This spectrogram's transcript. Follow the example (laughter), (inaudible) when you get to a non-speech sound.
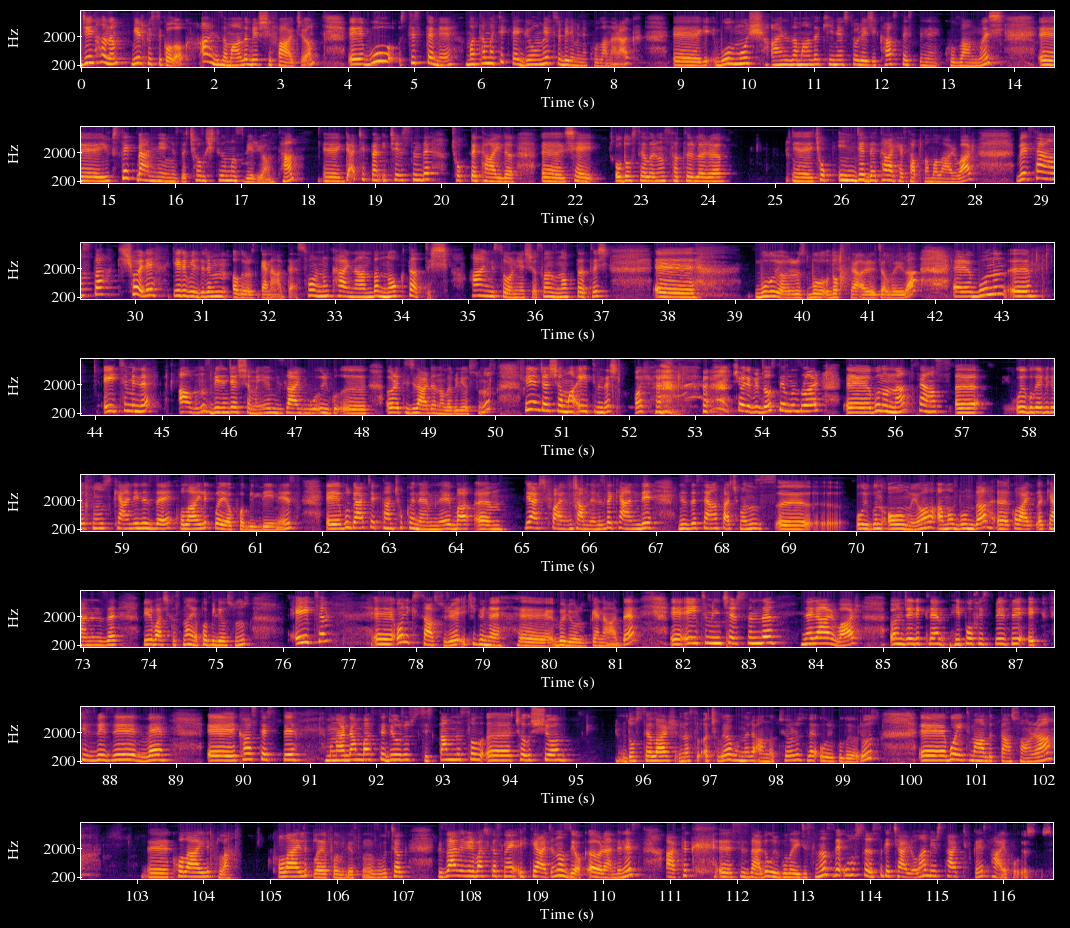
Cin Hanım bir psikolog, aynı zamanda bir şifacı. E, bu sistemi matematik ve geometri bilimini kullanarak e, bulmuş. Aynı zamanda kinestoloji kas testini kullanmış. E, yüksek benliğimizde çalıştığımız bir yöntem. E, gerçekten içerisinde çok detaylı e, şey o dosyaların satırları, e, çok ince detay hesaplamalar var. Ve seansta şöyle geri bildirim alıyoruz genelde. Sorunun kaynağında nokta atış. Hangi sorunu yaşıyorsanız nokta atış e, buluyoruz bu dosya aracılığıyla. E, bunun e, eğitimini aldığınız birinci aşamayı bizler gibi uygu, e, öğreticilerden alabiliyorsunuz. Birinci aşama eğitiminde Oy. (laughs) şöyle bir dosyamız var. E, bununla seans e, uygulayabiliyorsunuz. Kendinize kolaylıkla yapabildiğiniz. Bu gerçekten çok önemli. Diğer şifa yöntemlerinizde kendinizde seans açmanız e, uygun olmuyor. Ama bunda e, kolaylıkla kendinize bir başkasına yapabiliyorsunuz. Eğitim 12 saat sürüyor. 2 güne bölüyoruz genelde. Eğitimin içerisinde neler var? Öncelikle hipofiz bezi, epifiz bezi ve e, kas testi bunlardan bahsediyoruz. Sistem nasıl e, çalışıyor? Dosyalar nasıl açılıyor bunları anlatıyoruz ve uyguluyoruz. E, bu eğitimi aldıktan sonra e, kolaylıkla kolaylıkla yapabiliyorsunuz. Bu çok güzel ve bir başkasına ihtiyacınız yok. Öğrendiniz. Artık e, sizler de uygulayıcısınız ve uluslararası geçerli olan bir sertifikaya sahip oluyorsunuz.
